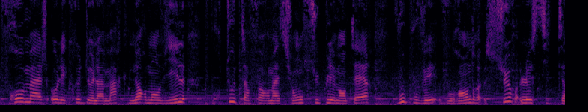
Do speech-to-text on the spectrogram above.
fromages au lait cru de la marque Normandville. Pour toute information supplémentaire, vous pouvez vous rendre sur le site.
